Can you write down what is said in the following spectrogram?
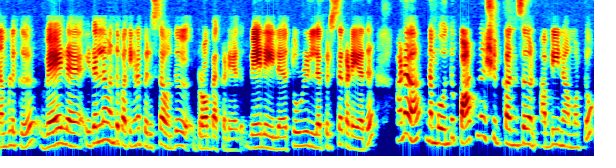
நம்மளுக்கு வேலை இதெல்லாம் வந்து பார்த்திங்கன்னா பெருசாக வந்து ட்ராபேக் கிடையாது. வேலையில் தொழிலில் பெருசாக கிடையாது. ஆனால் நம்ம வந்து பார்ட்னர்ஷிப் கன்சர்ன் அப்படின்னா மட்டும்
